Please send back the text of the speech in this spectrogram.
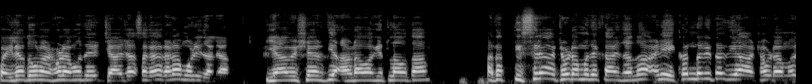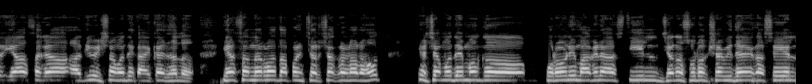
पहिल्या दोन आठवड्यामध्ये ज्या ज्या सगळ्या घडामोडी झाल्या या विषयावरती आढावा घेतला होता. आता तिसऱ्या आठवड्यामध्ये काय झालं आणि एकंदरीतच या आठवड्यामध्ये या सगळ्या अधिवेशनामध्ये काय काय झालं या संदर्भात आपण चर्चा करणार आहोत. याच्यामध्ये मग पुरवणी मागण्या असतील जनसुरक्षा विधेयक असेल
